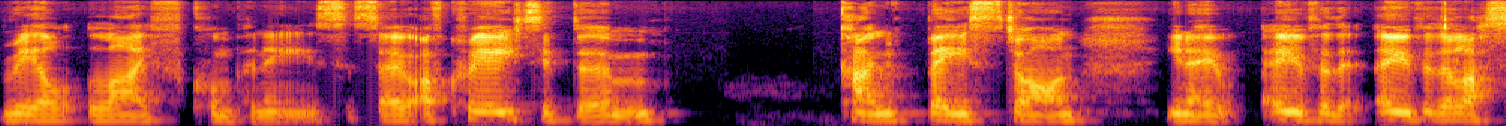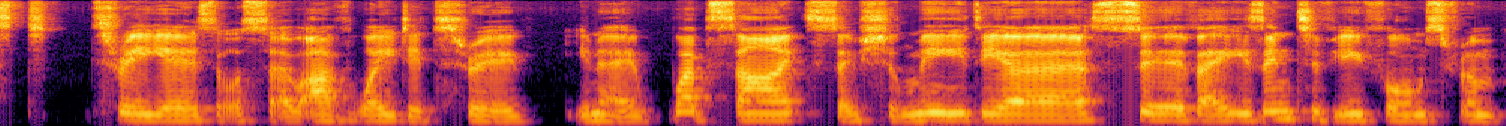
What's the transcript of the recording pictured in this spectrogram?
real life companies. So, I've created them kind of based on, you know, over the over the last three years or so, I've waded through, you know, websites, social media, surveys, interview forms from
